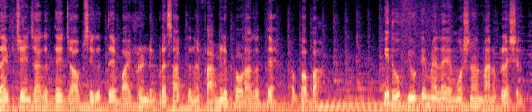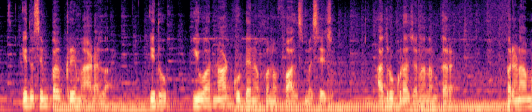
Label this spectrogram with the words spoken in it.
ಲೈಫ್ ಚೇಂಜ್ ಆಗುತ್ತೆ ಜಾಬ್ ಸಿಗುತ್ತೆ ಬಾಯ್ ಫ್ರೆಂಡ್ ಇಂಪ್ರೆಸ್ ಆಗ್ತಾನೆ ಫ್ಯಾಮಿಲಿ ಪ್ರೌಡ್ ಆಗುತ್ತೆ. ಅಬ್ಬಬ್ಬಾ. ಇದು ಬ್ಯೂಟಿ ಮೇಲೆ ಎಮೋಷನಲ್ ಮ್ಯಾನುಪುಲೇಷನ್ ಇದು ಸಿಂಪಲ್ ಕ್ರೀಮ್ ಆ್ಯಡ್ ಅಲ್ಲ. ಇದು you are not good enough ಅನ್ನೋ ಫಾಲ್ಸ್ ಮೆಸೇಜ್ ಆದರೂ ಕೂಡ ಜನ ನಂಬ್ತಾರೆ. ಪರಿಣಾಮ?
